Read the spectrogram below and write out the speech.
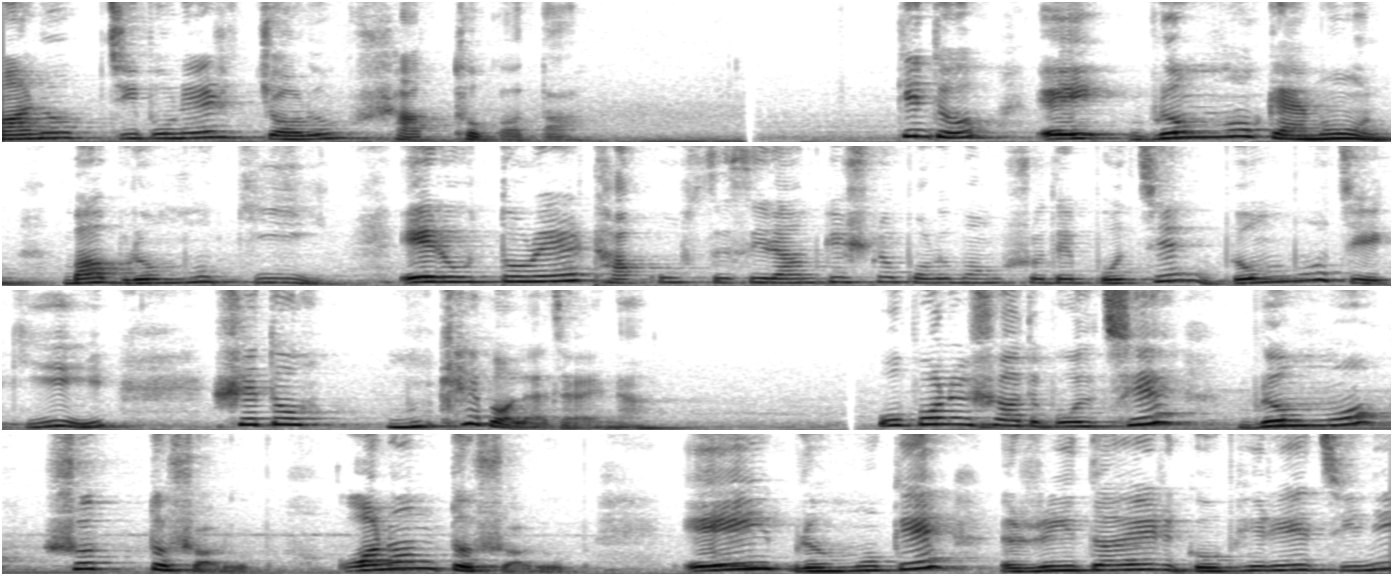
মানব জীবনের চরম সার্থকতা। কিন্তু এই ব্রহ্ম কেমন বা ব্রহ্ম কি? এর উত্তরে ঠাকুর শ্রী শ্রী রামকৃষ্ণ পরমহংসদেব বলছেন, ব্রহ্ম যে কি সে তো মুখে বলা যায় না। উপনিষদ বলছে, ব্রহ্ম সত্য স্বরূপ অনন্ত স্বরূপ। এই ব্রহ্মকে হৃদয়ের গভীরে যিনি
